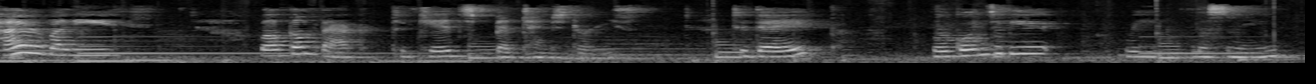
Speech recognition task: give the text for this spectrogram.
Hi, everybody. Welcome back to Kids Bedtime Stories. Today, we're going to be re- listening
